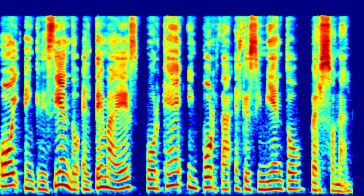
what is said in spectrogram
Hoy en Creciendo el tema es ¿por qué importa el crecimiento personal?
